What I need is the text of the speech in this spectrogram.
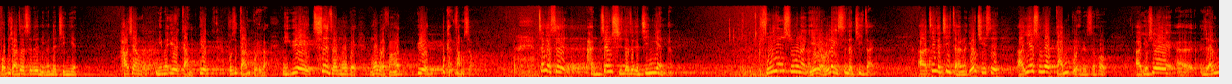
我不晓得这是不是你们的经验，好像你们越赶越不是赶鬼了，你越斥责魔鬼，魔鬼反而越不肯放手。这个是很真实的这个经验的。福音书呢也有类似的记载，啊，这个记载呢，尤其是啊，耶稣在赶鬼的时候，啊，有些呃人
